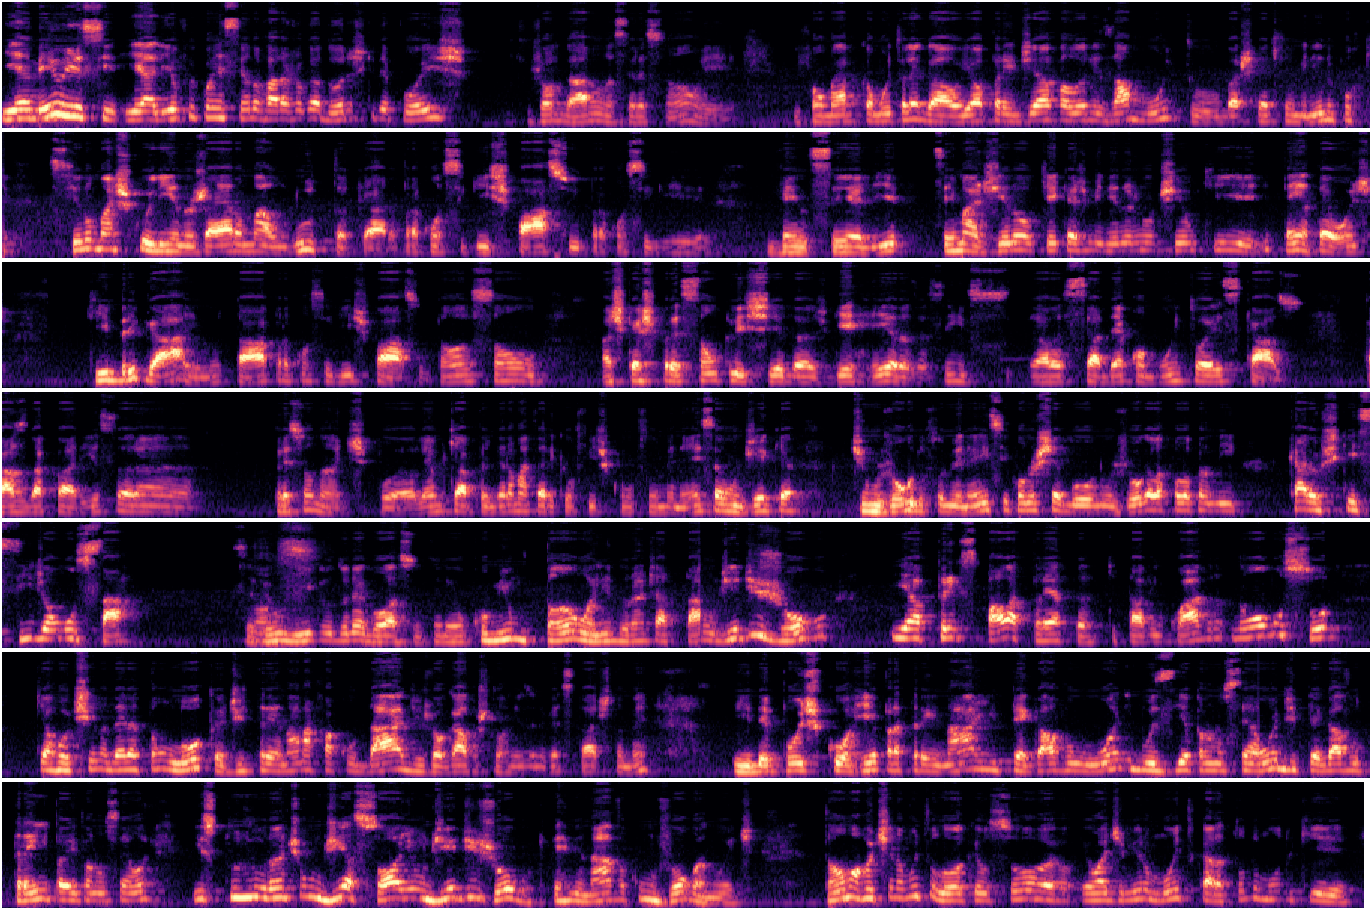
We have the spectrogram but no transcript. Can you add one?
E é meio isso. E ali eu fui conhecendo várias jogadoras que depois jogaram na seleção e e foi uma época muito legal. E eu aprendi a valorizar muito o basquete feminino, porque se no masculino já era uma luta, cara, para conseguir espaço e para conseguir vencer ali, você imagina o que, que as meninas não tinham que, e tem até hoje, que brigar e lutar para conseguir espaço. Então são, acho que a expressão clichê das guerreiras, assim, elas se adequam muito a esse caso. O caso da Clarissa era impressionante. Tipo, eu lembro que a primeira matéria que eu fiz com o Fluminense é um dia que tinha um jogo do Fluminense e quando chegou no jogo ela falou para mim, cara, eu esqueci de almoçar. Você Nossa. viu o nível do negócio, entendeu? Eu comi um pão ali durante a tarde, um dia de jogo, e a principal atleta que estava em quadra não almoçou, que a rotina dela é tão louca de treinar na faculdade, jogava os torneios universitários também, e depois correr para treinar e pegava um ônibus, ia para não sei aonde, pegava o trem para ir para não sei aonde. Isso tudo durante um dia só e um dia de jogo, que terminava com um jogo à noite. Então é uma rotina muito louca. Eu sou, eu admiro muito, cara, todo mundo que,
